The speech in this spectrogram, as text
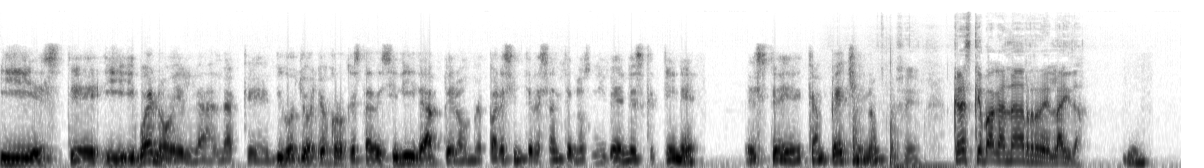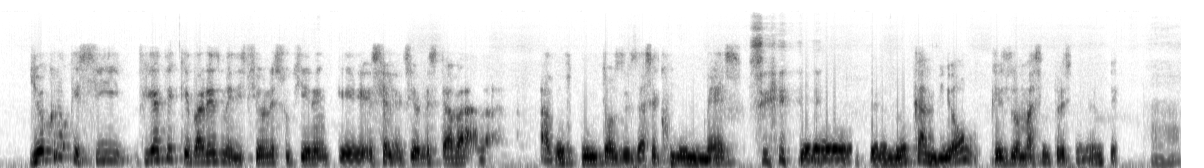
Y este, y, y bueno, la, la, que digo yo, yo creo que está decidida, pero me parece interesante los niveles que tiene este Campeche, ¿no? Sí. ¿Crees que va a ganar Laida? Yo creo que sí. Fíjate que varias mediciones sugieren que esa elección estaba a, a dos puntos desde hace como un mes. Sí. Pero, pero no cambió, que es lo más impresionante. Uh -huh.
